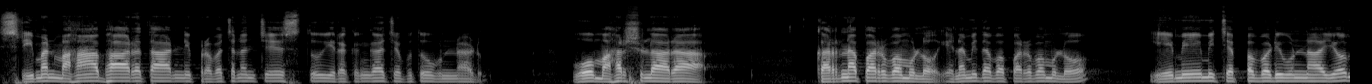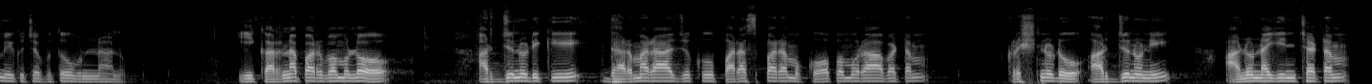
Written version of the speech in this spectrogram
శ్రీమన్ మహాభారతాన్ని ప్రవచనం చేస్తూ ఈ రకంగా చెబుతూ ఉన్నాడు. ఓ మహర్షులారా కర్ణ పర్వములో ఎనిమిదవ పర్వములో ఏమేమి చెప్పబడి ఉన్నాయో మీకు చెబుతూ ఉన్నాను. ఈ కర్ణ పర్వములో అర్జునుడికి ధర్మరాజుకు పరస్పరము కోపము రావటం కృష్ణుడు అర్జునుని అనునయించటం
